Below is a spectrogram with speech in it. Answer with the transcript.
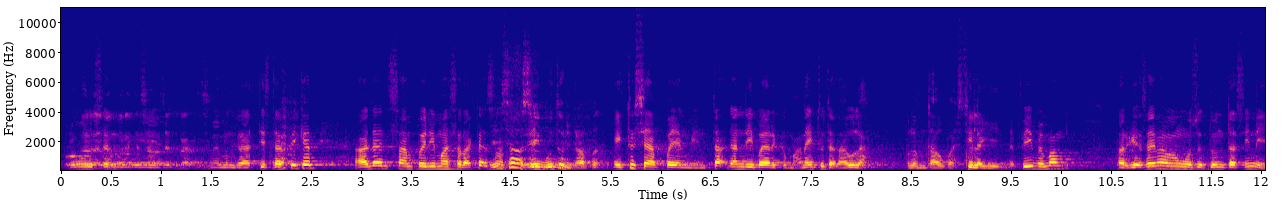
Pengurusan pemerintah seharusnya gratis. Memang gratis, tapi kan ada sampai di masyarakat Jadi 100 100 ribu itu didapat? Itu siapa yang minta dan dibayar ke mana itu tak tahu lah. Belum tahu pasti lagi. Tapi memang target saya memang mengusut tuntas ini.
